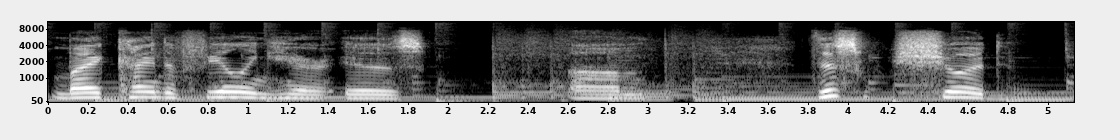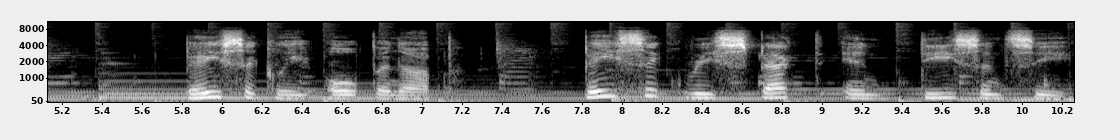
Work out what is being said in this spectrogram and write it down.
my kind of feeling here is um, this should basically open up basic respect and decency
